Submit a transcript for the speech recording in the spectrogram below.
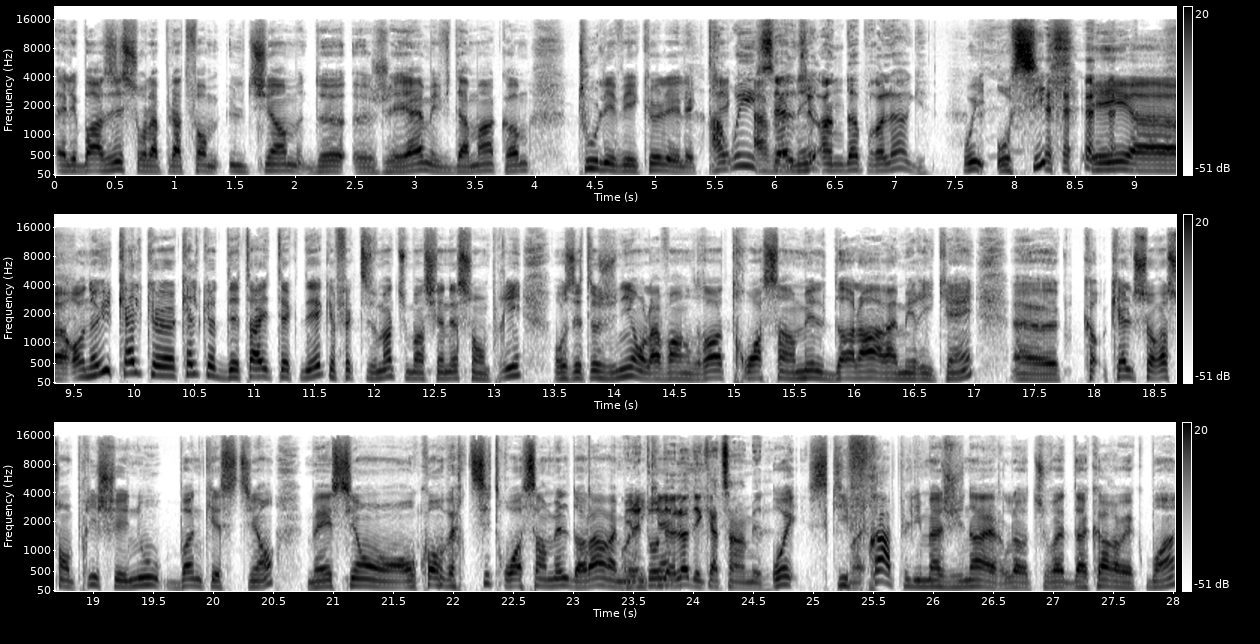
Elle est basée sur la plateforme Ultium de euh, GM, évidemment, comme tous les véhicules électriques. Ah oui, celle venir. du Honda Prologue. Oui, aussi. Et euh, on a eu quelques, quelques détails techniques. Effectivement, tu mentionnais son prix. Aux États-Unis, on la vendra 300 000 dollars américains. Euh, quel sera son prix chez nous? Bonne question. Mais si on, on convertit 300 000 dollars On est américains... au-delà des 400 000. Oui, ce qui Ouais. frappe l'imaginaire, là, tu vas être d'accord avec moi.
